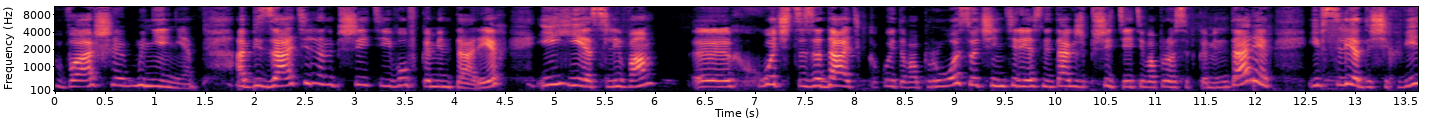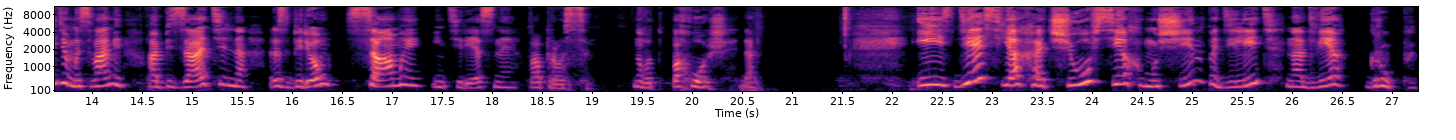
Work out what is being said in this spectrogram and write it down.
ваше мнение. Обязательно напишите его в комментариях. И если вам э, хочется задать какой-то вопрос очень интересный, также пишите эти вопросы в комментариях. И в следующих видео мы с вами обязательно разберем самые интересные вопросы. Ну вот, похожие, да. И здесь я хочу всех мужчин поделить на две группы.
